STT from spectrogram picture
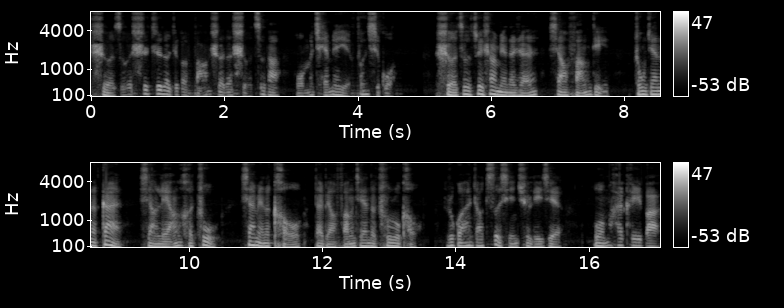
舍则失之的这个房舍的舍字呢，我们前面也分析过。舍字最上面的人像房顶，中间的干像梁和柱，下面的口代表房间的出入口。如果按照字形去理解，我们还可以把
